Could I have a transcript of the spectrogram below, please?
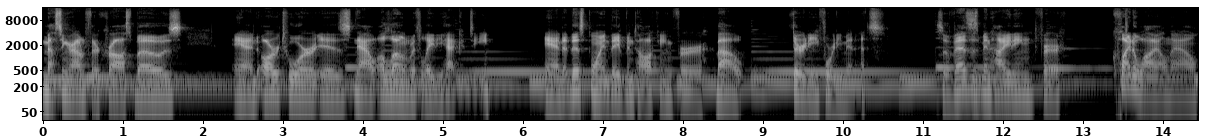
messing around with their crossbows. And Artur is now alone with Lady Hecate. And at this point, they've been talking for about 30, 40 minutes. So Vez has been hiding for quite a while now.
